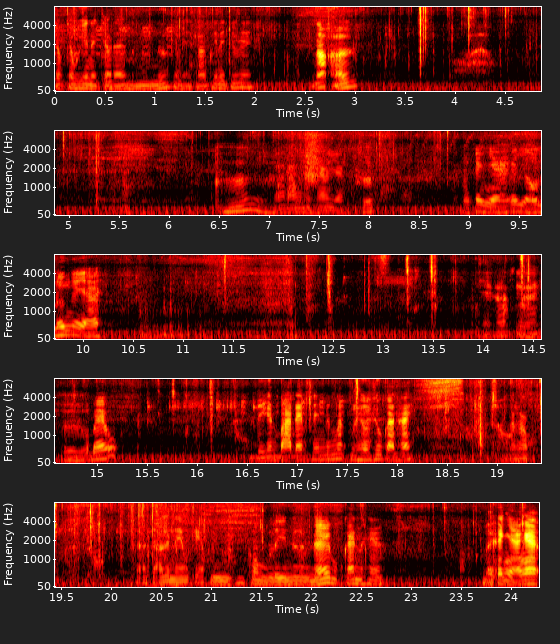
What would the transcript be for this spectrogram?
Trong trong cái này chờ để mình nước cái này làm cái này trước đi. Nó ở Ừ. quá nóng làm sao vậy? Mà cái nhà cái dồ nướng cái vậy. Chạy khó lắm vậy. Ừ, nó béo. Đi anh ba đem thêm nước mắt mày hơi xuống anh hãy Còn đâu. Chợ cái này kẹp đi con ly nữa đế một cái nữa ha. Để cả nhà nha.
